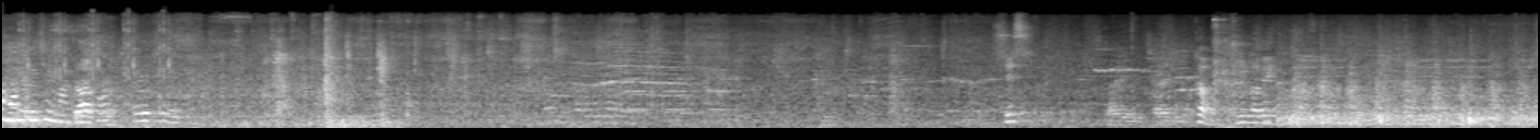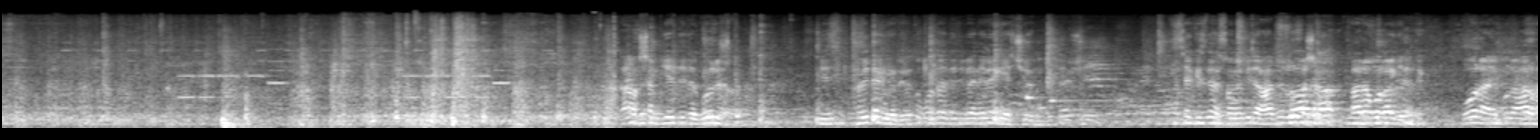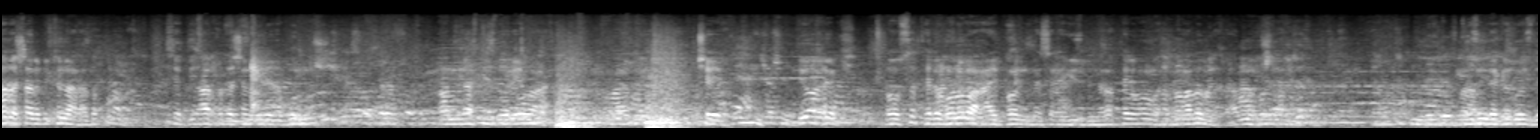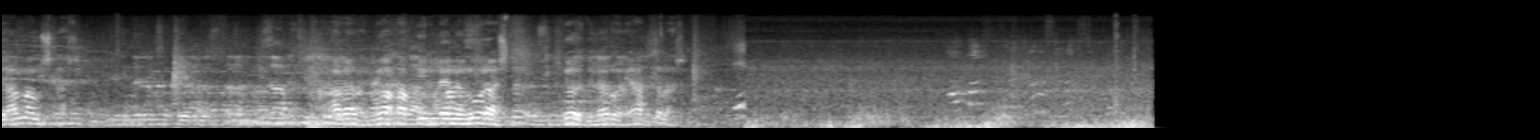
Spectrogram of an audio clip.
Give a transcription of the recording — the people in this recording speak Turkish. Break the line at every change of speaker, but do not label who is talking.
Geçelim arkadaşlar. Evet evet.
Siz? Tamam. Şurada bekleyin.
Akşam 7'de görüştük. Biz köyden geliyorduk. O da dedi ben eve geçiyorum dedi. 8'den sonra bir daha bir ulaşamadık. Karakola gittik. Orayı buraya arkadaşları bütün aradık bulamadık. İşte bir arkadaşın biri de bulmuş. Ambulans biz de oraya vardık. Abi şey, diyor yok. Olsa telefonu var. iPhone mesela 100 bin lira telefon var. Alırlar. Almamışlar. Gözündeki gözlüğü almamışlar. Aradı. Muhakkak birileriyle uğraştı. Dövdüler oraya attılar.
